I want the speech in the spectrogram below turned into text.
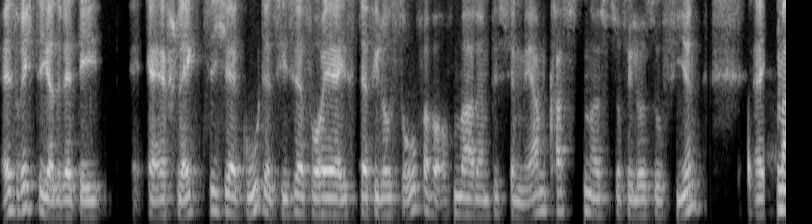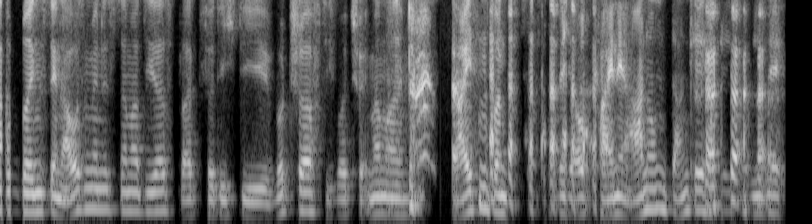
Er ist richtig. Also der, die, er erschlägt sich ja gut. Es hieß ja vorher, er ist der Philosoph, aber offenbar hat er ein bisschen mehr am Kasten als zu philosophieren. Ich mache übrigens den Außenminister, Matthias, bleibt für dich die Wirtschaft. Ich wollte schon immer mal reisen, von habe ich auch keine Ahnung. Danke für diese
